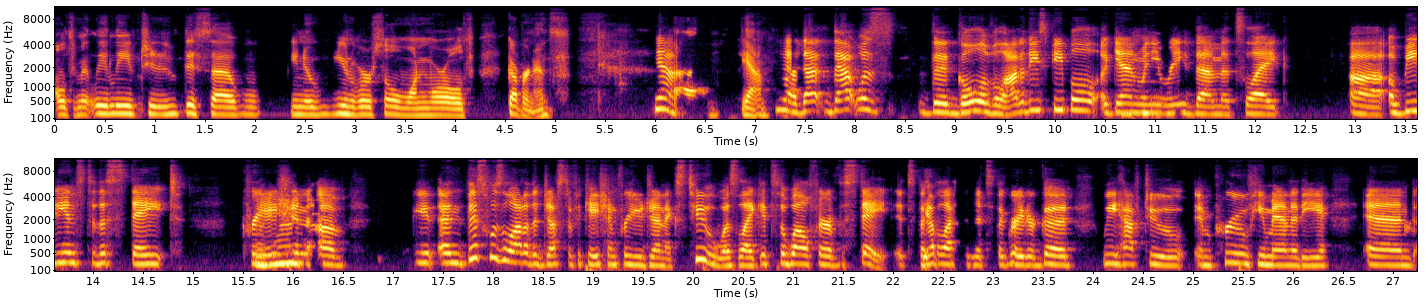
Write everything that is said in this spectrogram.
ultimately lead to this, uh, you know, universal one world governance. Yeah. Yeah, Yeah, that that was the goal of a lot of these people. Again, when you read them, it's like uh, obedience to the state, creation of, and this was a lot of the justification for eugenics too. Was like it's the welfare of the state, it's the Yep. collective, it's the greater good. We have to improve humanity, and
